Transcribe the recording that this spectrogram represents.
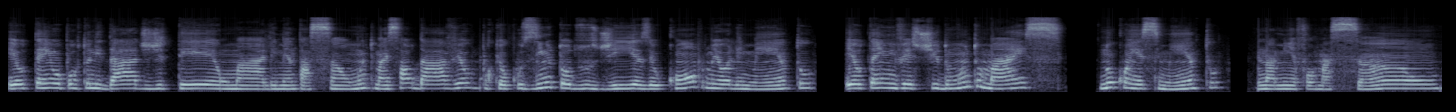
Eu tenho oportunidade de ter uma alimentação muito mais saudável, porque eu cozinho todos os dias, eu compro meu alimento eu tenho investido muito mais no conhecimento, na minha formação,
